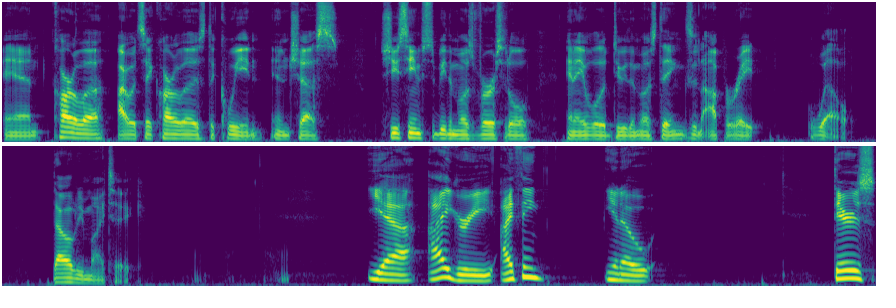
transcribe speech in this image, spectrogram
And Karla, I would say Karla is the queen in chess. She seems to be the most versatile and able to do the most things and operate well. That would be my take. Yeah, I agree. I think you know there's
